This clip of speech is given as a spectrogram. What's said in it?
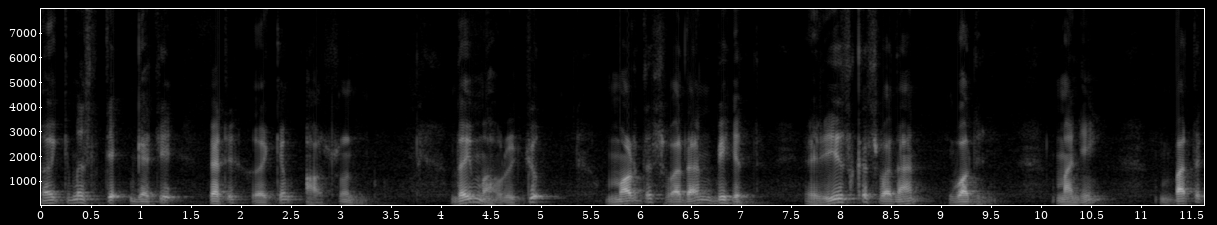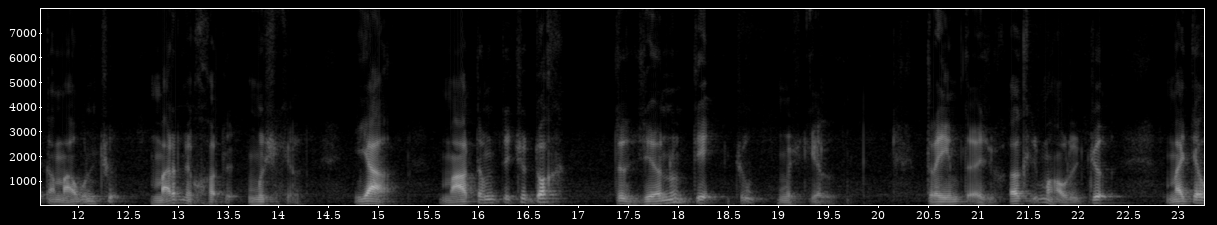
حٲکِمس تہِ گژھِ پٮ۪ٹھٕ حٲکِم آسُن دوٚیِم محرٕ چھُ مردس ودان بِہِتھ ریٖزقس ودان وۄدٕنۍ معنی بتہٕ کماوُن چھُ مرنہٕ کھۄتہٕ مُشکِل یا ماتم تہِ چھُ دۄکھ تہٕ زینُن تہِ چھُ مُشکِل ترٛیٚیِم تہٕ أزیُک ٲخری محولہٕ چھُ متیو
